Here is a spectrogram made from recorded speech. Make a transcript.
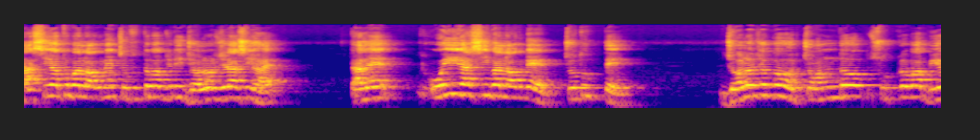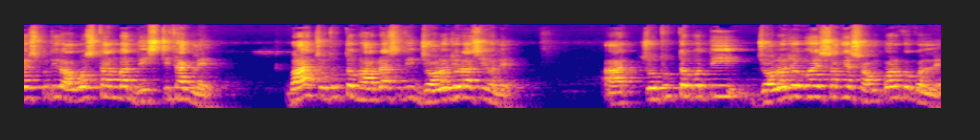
রাশি অথবা লগ্নের চতুর্থ ভাব যদি জলজ রাশি হয়, তাহলে ওই রাশি বা লগ্নের চতুর্থে জলজ চন্দ্র, শুক্র বা বৃহস্পতির অবস্থান বা দৃষ্টি থাকলে বা চতুর্থ ভাব রাশিটি জলজ রাশি হলে আর চতুর্থপতি জলজ গ্রহের সঙ্গে সম্পর্ক করলে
